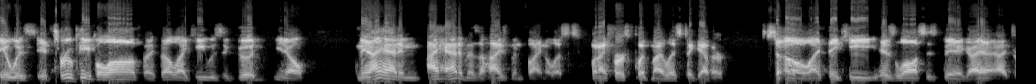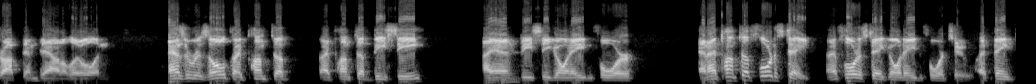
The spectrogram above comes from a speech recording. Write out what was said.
it was it threw people off. I felt like he was a good, you know, I mean, I had him I had him as a Heisman finalist when I first put my list together. So I think he his loss is big. I, I dropped them down a little, and as a result, I pumped up I pumped up BC. I had BC going eight and four, and I pumped up Florida State. I have Florida State going eight and four too. I think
